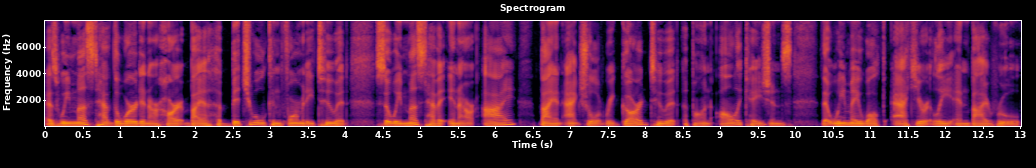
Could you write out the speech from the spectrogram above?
as we must have the word in our heart by a habitual conformity to it, so we must have it in our eye by an actual regard to it upon all occasions, that we may walk accurately and by rule.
